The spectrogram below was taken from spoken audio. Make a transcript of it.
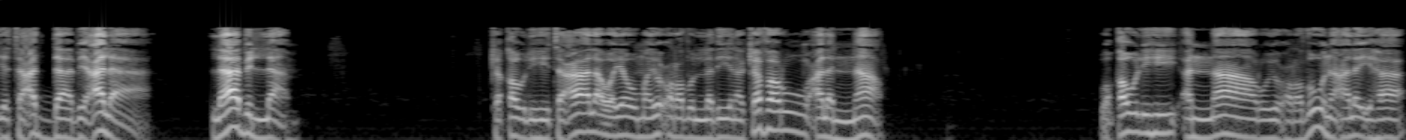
يتعدى بعلى لا باللام كقوله تعالى ويوم يعرض الذين كفروا على النار وقوله النار يعرضون عليها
